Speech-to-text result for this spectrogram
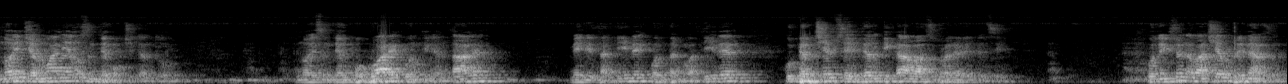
Noi, Germania, nu suntem Occidentul. Noi suntem popoare continentale, meditative, contemplative, cu percepție verticală asupra realității. Conexiunea la cer primează.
